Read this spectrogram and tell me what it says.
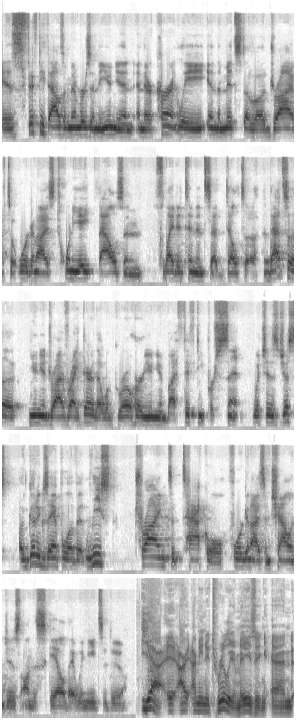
is 50,000 members in the union, and they're currently in the midst of a drive to organize 28,000 flight attendants at Delta. That's a union drive right there that would grow her union by 50%, which is just a good example of at least trying to tackle organizing challenges on the scale that we need to do. Yeah, I, I, mean, it's really amazing. And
